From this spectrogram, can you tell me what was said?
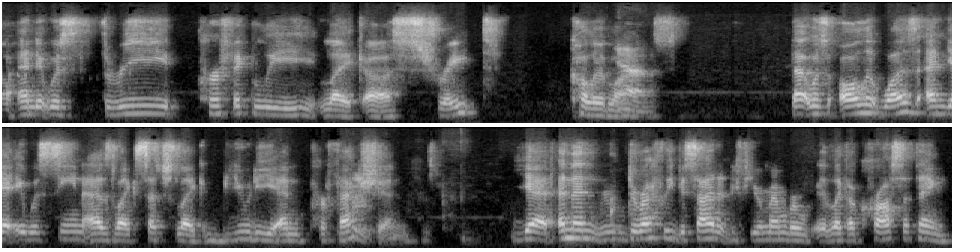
uh, and it was three perfectly like uh straight colored Yeah. lines that was all it was and yet it was seen as like such like beauty and perfection yet and then directly beside it if you remember it, like across the thing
